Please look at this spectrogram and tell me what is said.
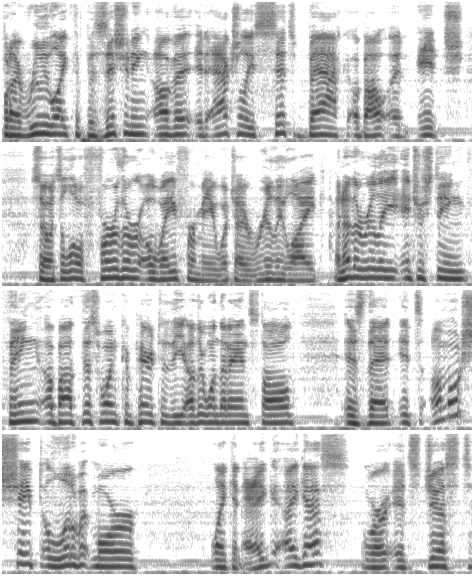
but I really like the positioning of it. It actually sits back about an inch. So it's a little further away from me, which I really like. Another really interesting thing about this one compared to the other one that I installed is that it's almost shaped a little bit more like an egg, I guess, where it's just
